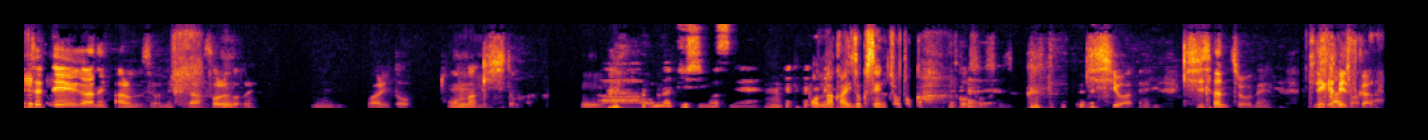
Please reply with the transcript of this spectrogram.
設定がね、あるんですよね。それぞれ。うん。割と、女騎士とか。うん。ああ、女騎士いますね。女海賊船長とか。そうそう。騎士はね、騎士団長ね、でかいですから。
